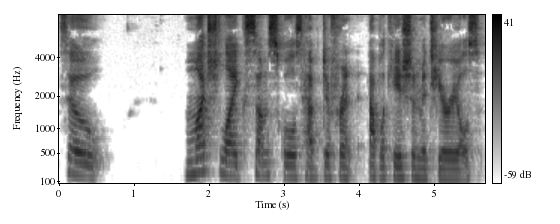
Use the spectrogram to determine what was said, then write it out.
So much like some schools have different application materials,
